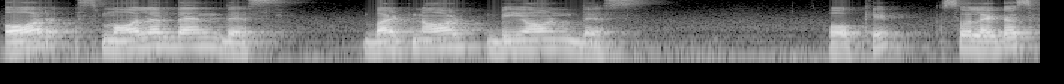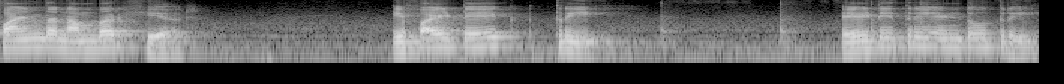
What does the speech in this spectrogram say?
or smaller than this but not beyond this. Okay, so let us find the number here. If I take 3, 83 into 3,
